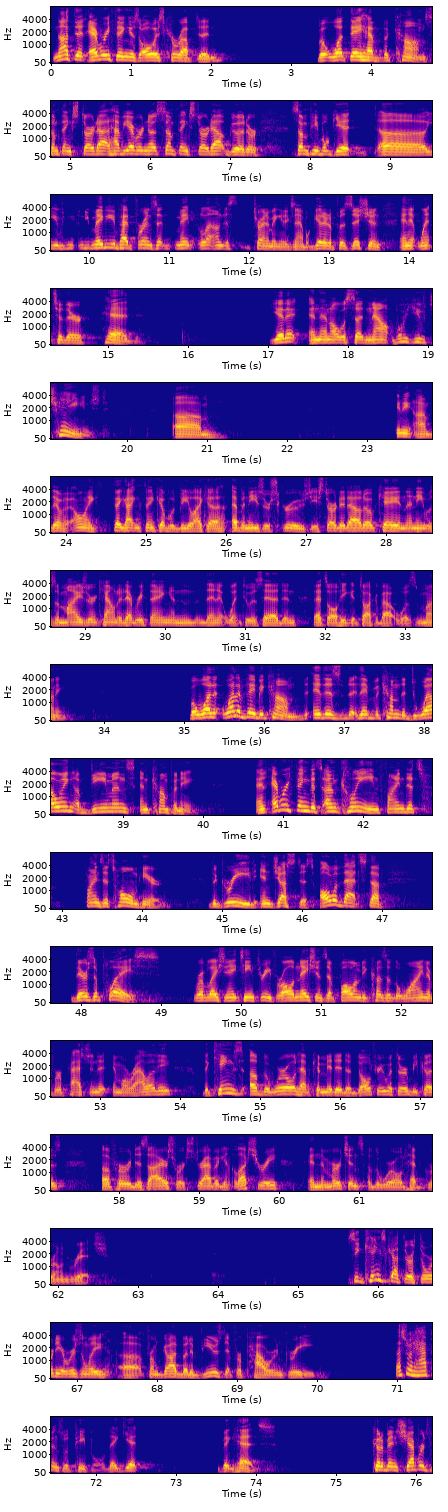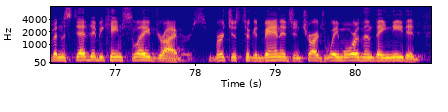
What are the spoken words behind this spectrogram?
Not that everything is always corrupted, but what they have become. Something start out, have you ever noticed something start out good or some people get, uh, you've, maybe you've had friends that, may, I'm just trying to make an example, get at a position and it went to their head. Get it? And then all of a sudden now, boy, you've changed. Um, any, um, the only thing I can think of would be like a Ebenezer Scrooge. He started out okay, and then he was a miser and counted everything, and then it went to his head, and that's all he could talk about was money. But what, what have they become? It is, they've become the dwelling of demons and company. And everything that's unclean find its, finds its home here. The greed, injustice, all of that stuff. There's a place. Revelation 18:3 For all nations have fallen because of the wine of her passionate immorality. The kings of the world have committed adultery with her because of her desires for extravagant luxury, and the merchants of the world have grown rich. See, kings got their authority originally uh, from God, but abused it for power and greed. That's what happens with people. They get big heads. Could have been shepherds, but instead they became slave drivers. Merchants took advantage and charged way more than they needed.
